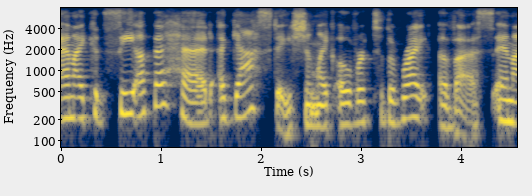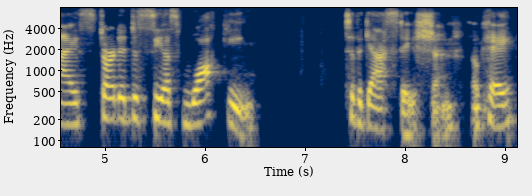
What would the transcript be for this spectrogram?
and I could see up ahead a gas station, like over to the right of us. And I started to see us walking to the gas station. Okay.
